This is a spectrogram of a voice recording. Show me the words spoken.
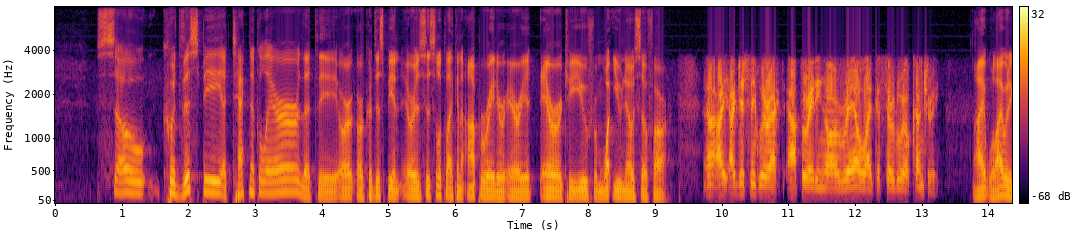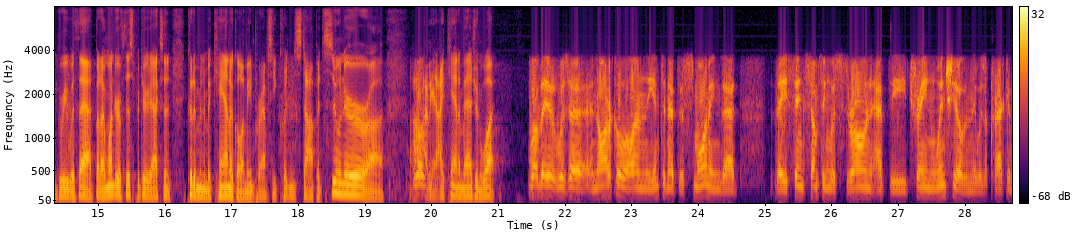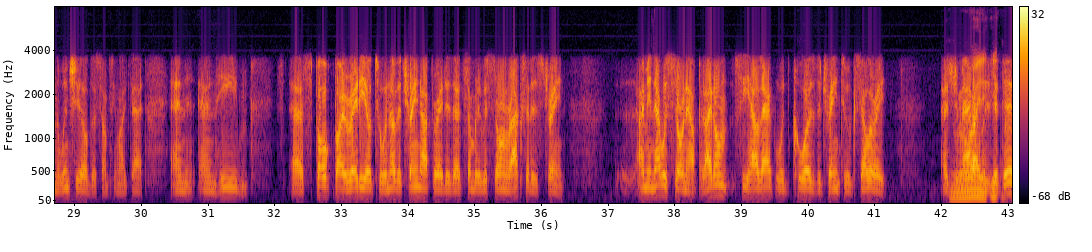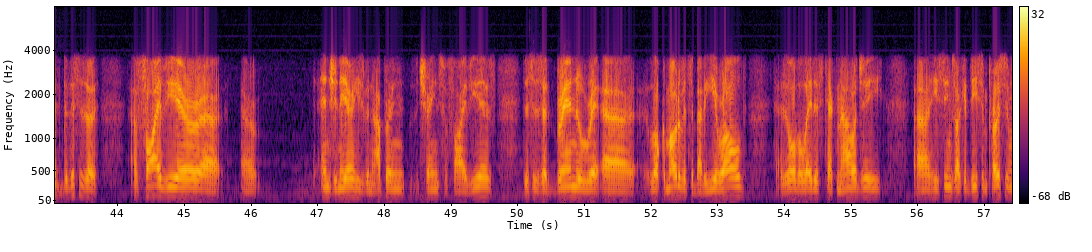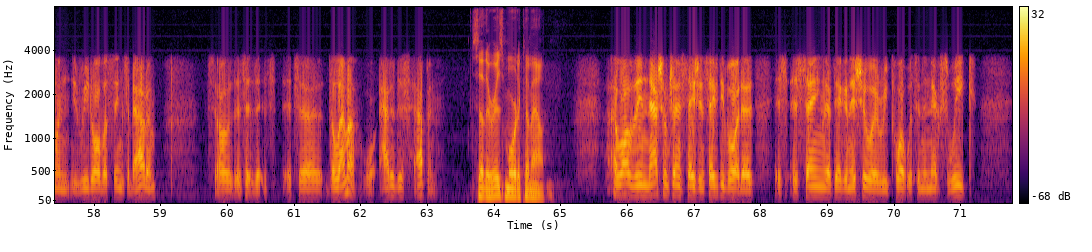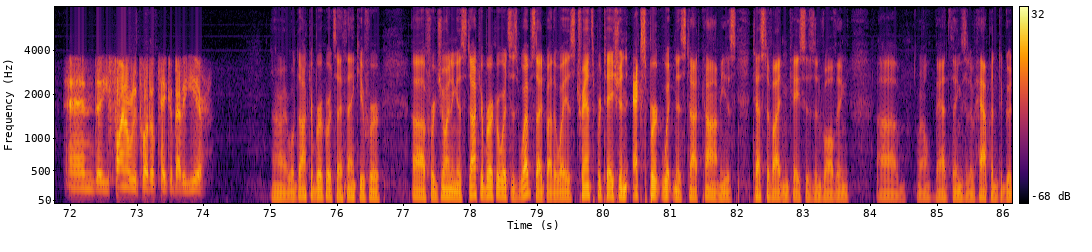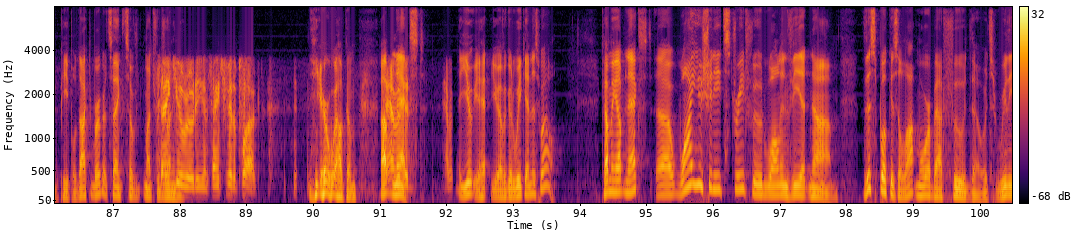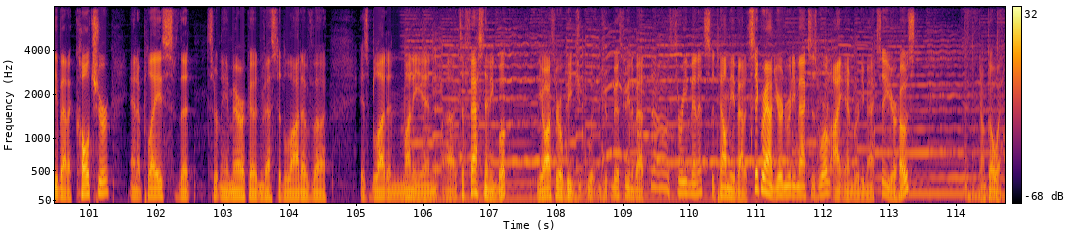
So, could this be a technical error that the, or, or could this be an, or does this look like an operator area error to you from what you know so far? Uh, I, I just think we're act- operating our rail like a third world country. I well, I would agree with that, but I wonder if this particular accident could have been mechanical. I mean, perhaps he couldn't stop it sooner. Uh, well, I mean, I can't imagine what. Well, there was a, an article on the internet this morning that they think something was thrown at the train windshield, and there was a crack in the windshield or something like that. And and he uh, spoke by radio to another train operator that somebody was throwing rocks at his train. I mean, that was thrown out, but I don't see how that would cause the train to accelerate as dramatically right. as it did. But this is a a five year uh, uh, engineer. He's been operating the trains for five years. This is a brand new uh, locomotive. It's about a year old. Has all the latest technology. Uh, he seems like a decent person when you read all the things about him. So it's a, it's it's a dilemma. How did this happen? So there is more to come out. Uh, well, the National Transportation Safety Board uh, is, is saying that they're going to issue a report within the next week, and the final report will take about a year. All right. Well, Dr. Berkowitz, I thank you for uh, for joining us. Dr. Berkowitz's website, by the way, is transportationexpertwitness.com. He has testified in cases involving, uh, well, bad things that have happened to good people. Dr. Berkowitz, thanks so much for thank joining Thank you. Rudy, and thank you for the plug. You're welcome. Up have next, good, you you have a good weekend as well. Coming up next, uh, why you should eat street food while in Vietnam. This book is a lot more about food, though. It's really about a culture and a place that certainly America invested a lot of uh, its blood and money in. Uh, it's a fascinating book. The author will be with me in about oh, three minutes to tell me about it. Stick around. You're in Rudy Maxa's World. I am Rudy Maxa, your host. Don't go away.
